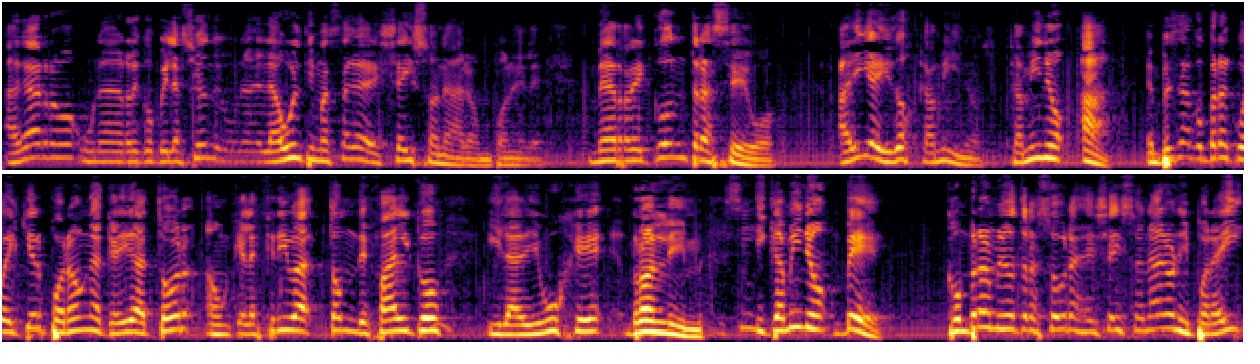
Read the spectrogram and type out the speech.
Agarro una recopilación de una- la última saga de Jason Aaron, ponele. Me recontra cebo. Ahí hay dos caminos. Camino A. Empezar a comprar cualquier poronga que diga Thor, aunque la escriba Tom DeFalco y la dibuje Ron Lim. Sí. Y camino B. Comprarme otras obras de Jason Aaron y por ahí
